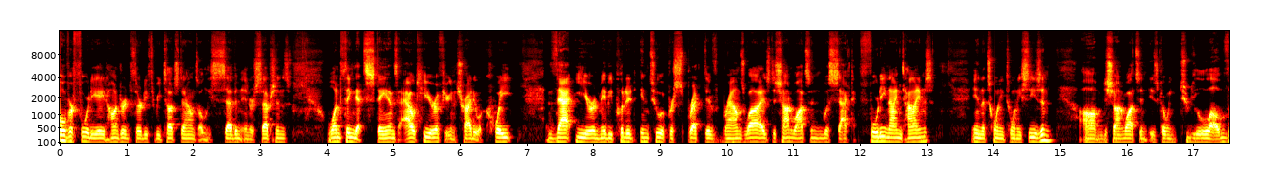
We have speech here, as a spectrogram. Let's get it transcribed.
over 4,800, 33 touchdowns, only seven interceptions. One thing that stands out here, if you're going to try to equate that year and maybe put it into a perspective, Browns wise, Deshaun Watson was sacked 49 times in the 2020 season. Um, Deshaun Watson is going to love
